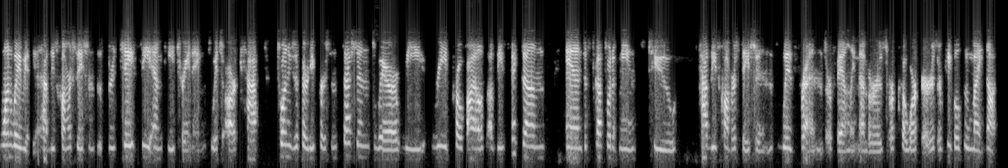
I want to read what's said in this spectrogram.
one way we have these conversations is through JCMP trainings, which are capped 20 to 30 person sessions where we read profiles of these victims and discuss what it means to have these conversations with friends or family members or coworkers or people who might not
